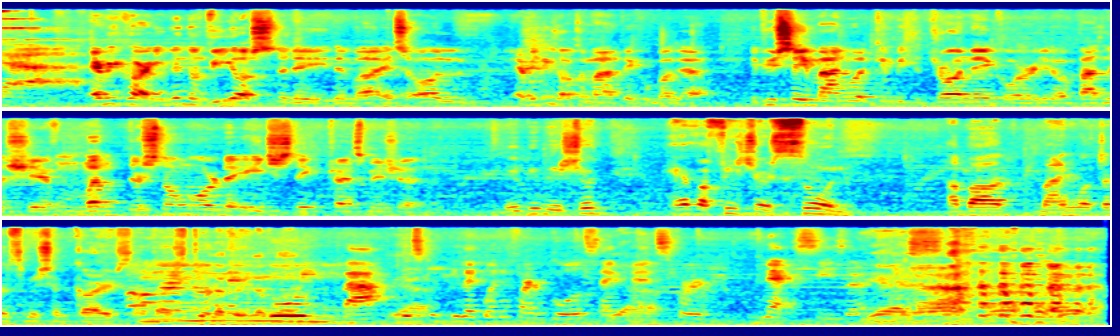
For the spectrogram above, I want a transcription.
Yeah. every car, even the Vios today, diba? It's all everything's automatic, kumbaga. If you say manual, it can be Tiptronic or you know paddle shift, Mhm. but there's no more the H stick transmission. Maybe we should have a feature soon about manual transmission cars Oh, that are oh, and still available. going back, this Yeah. could be like one of our goal segments Yeah. for next season. Yes. Yeah.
